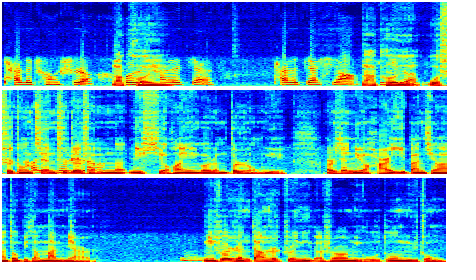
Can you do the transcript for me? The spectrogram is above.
他的城市那可以他的家他的家乡。那可以就是。我始终坚持着什么呢？你喜欢一个人不容易，而且女孩一般情况下都比较慢面儿的。嗯你说人当时追你的时候，你无动于衷。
